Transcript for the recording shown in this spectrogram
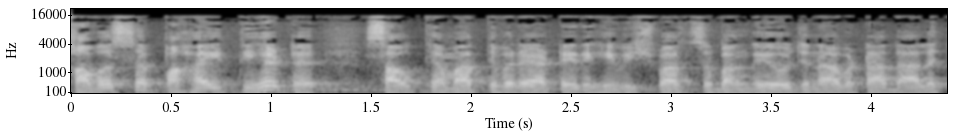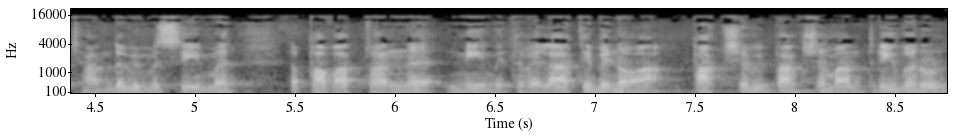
හවස 5:30ට සෞඛ්‍ය අමාත්‍යවරයාට එරෙහි විශ්වාස භංග යෝජනාවට අදාළ ඡන්ද විමසීම පවත්වන්න නියමිත වෙලා තිබෙනවා. පක්ෂ විපක්ෂ මන්ත්‍රීවරුන්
